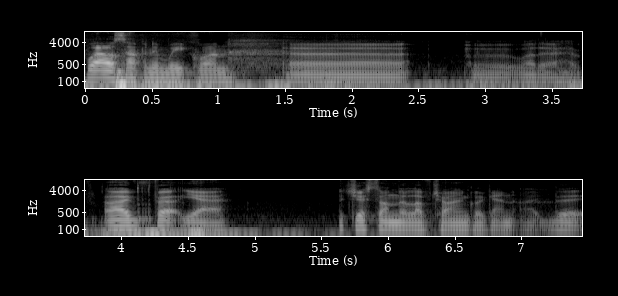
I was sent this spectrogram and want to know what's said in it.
what else happened in week one? Uh, uh, what do I have? I felt yeah, just on the love triangle again. I, the,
